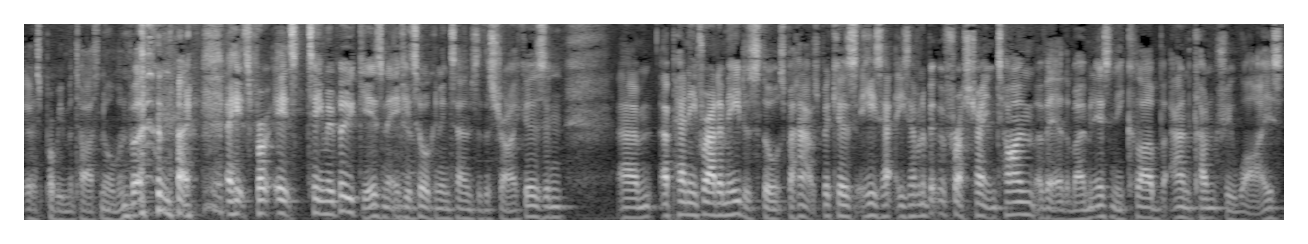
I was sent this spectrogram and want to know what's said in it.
it's probably Mathias Normann, but no, it's for, it's Teemu Pukki, isn't it? If yeah. you're talking in terms of the strikers, and um, a penny for Adam Idah's thoughts, perhaps, because he's ha- he's having a bit of a frustrating time of it at the moment, isn't he? Club and country wise,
